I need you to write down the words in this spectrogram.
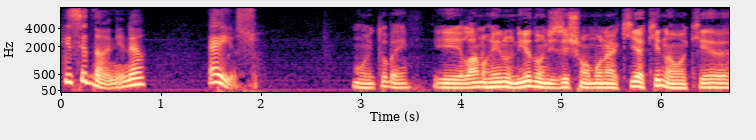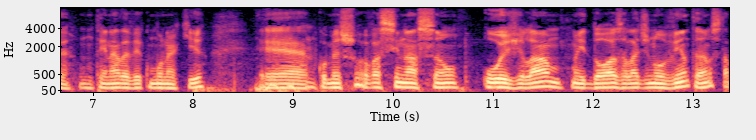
que se dane, né? É isso. Muito bem. E lá no Reino Unido, onde existe uma monarquia, aqui não, aqui é, não tem nada a ver com monarquia. É, uhum. Começou a vacinação hoje lá, uma idosa lá de 90 anos, está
